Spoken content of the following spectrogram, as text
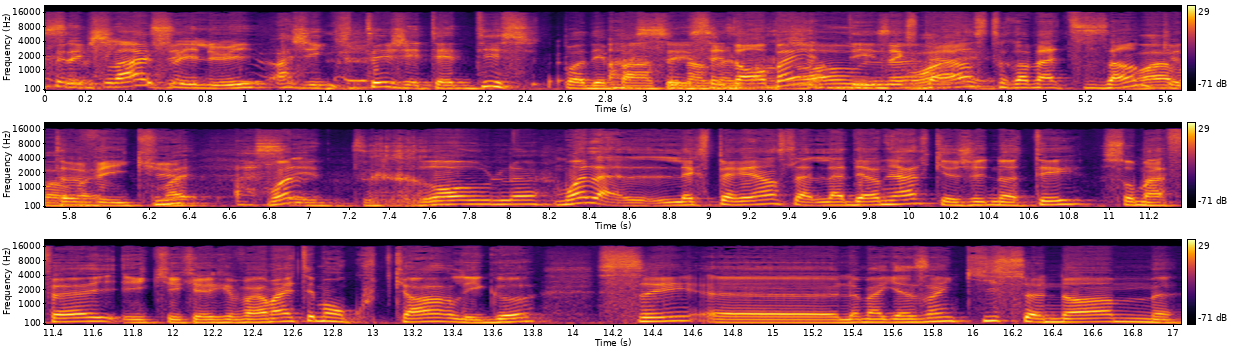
C'est clair, c'est lui. Ah, j'ai quitté, j'étais déçu de pas dépenser. c'est- donc bien drôle, des expériences Ouais. traumatisantes Ouais, que tu as vécues. Ah, c'est drôle. Moi, l'expérience, la, la dernière que j'ai notée sur ma feuille et qui, qui a vraiment été mon coup de cœur, les gars, c'est euh, le magasin qui se nomme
